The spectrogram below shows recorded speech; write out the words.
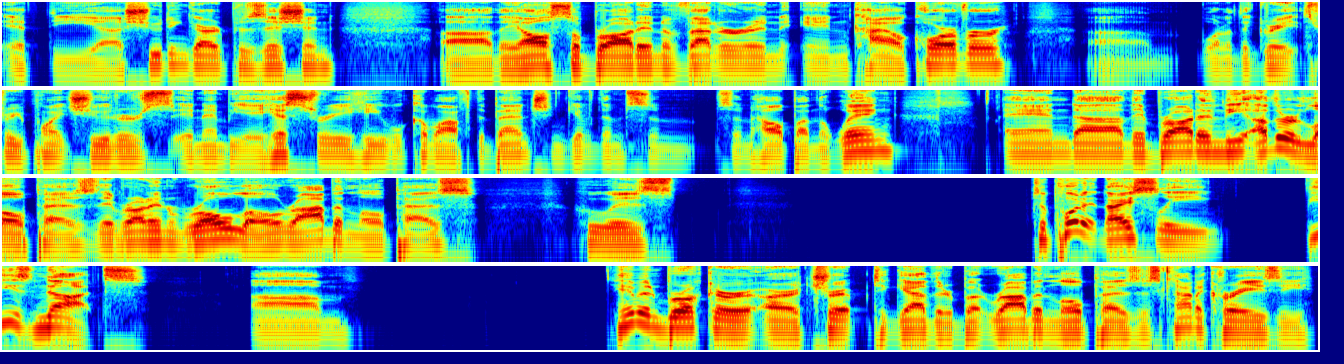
at the uh, shooting guard position. Uh, they also brought in a veteran in Kyle Korver, um, one of the great three point shooters in NBA history. He will come off the bench and give them some some help on the wing. And uh, they brought in the other Lopez. They brought in Rolo, Robin Lopez, who is, to put it nicely, he's nuts. Um, him and Brook are, are a trip together, but Robin Lopez is kind of crazy.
